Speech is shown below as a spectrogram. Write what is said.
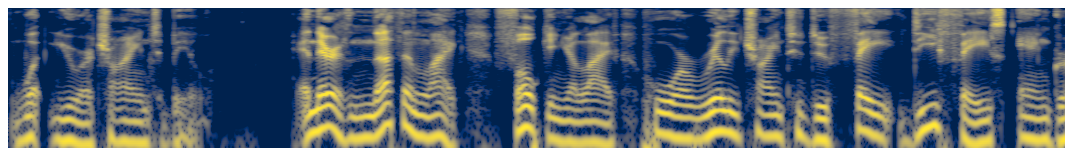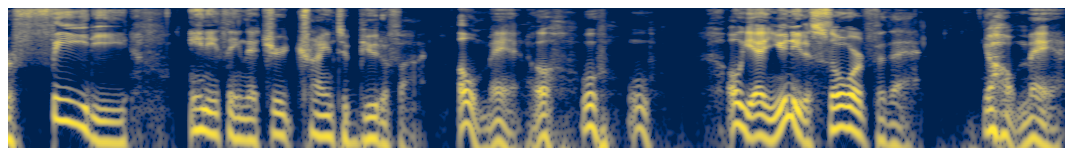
what you are trying to build and there is nothing like folk in your life who are really trying to deface, deface and graffiti anything that you're trying to beautify. Oh man. Oh, ooh, ooh. Oh yeah. You need a sword for that. Oh man.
